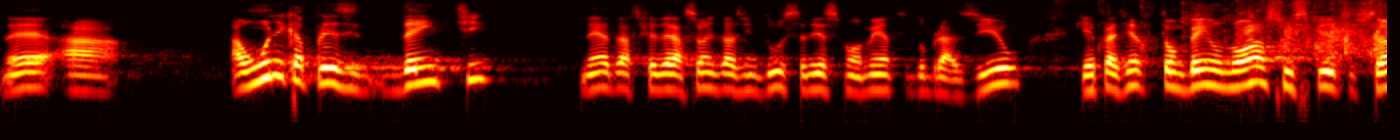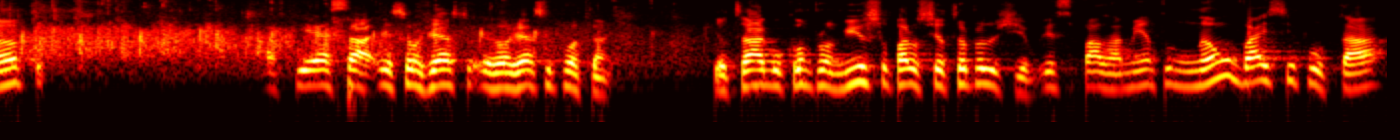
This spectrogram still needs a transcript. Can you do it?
né, a, a única presidente né, das federações das indústrias nesse momento do Brasil, que representa também o nosso Espírito Santo, Aqui essa, esse é um, gesto, é um gesto importante. Eu trago compromisso para o setor produtivo. Esse parlamento não vai se furtar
